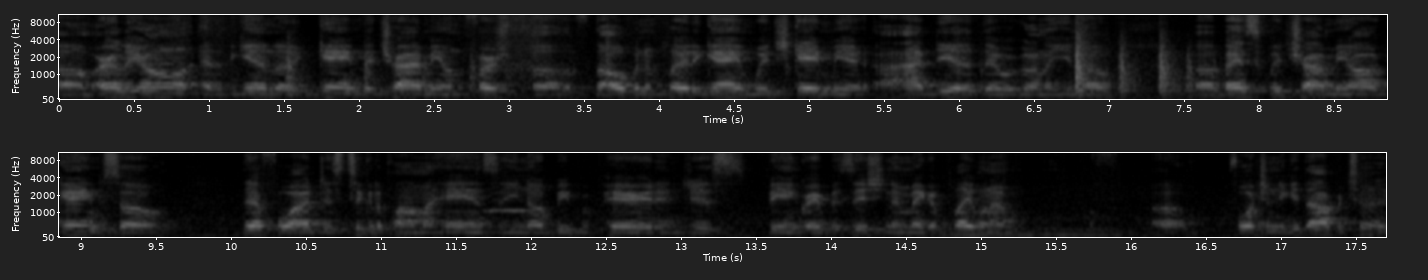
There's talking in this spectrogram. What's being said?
um, early on at the beginning of the game, they tried me on the first, uh, the, the opening play of the game, which gave me an idea that they were gonna you know uh, basically try me all game. So. Therefore, I just took it upon my hands to, you know, be prepared and just be in great position and make a play when I'm uh, fortunate to get the opportunity.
